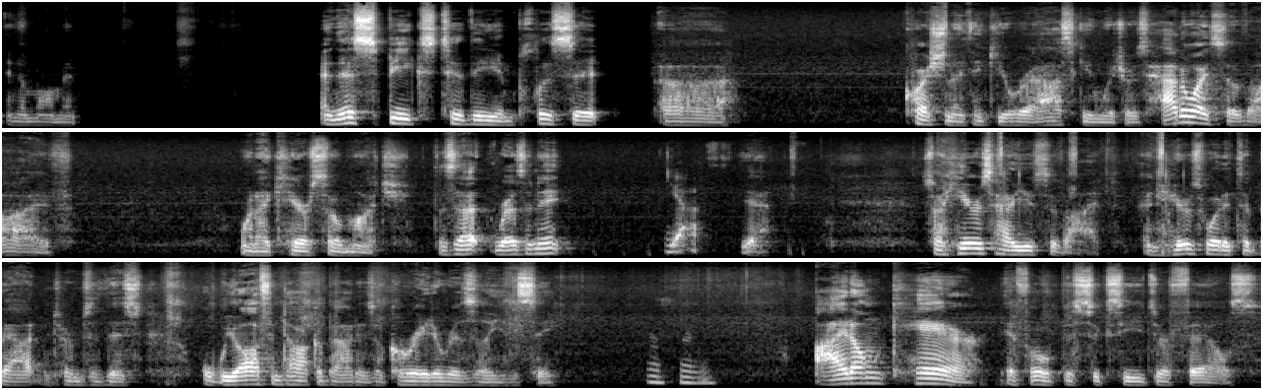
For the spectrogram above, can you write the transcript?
in a moment. And this speaks to the implicit uh, question I think you were asking, which was how do I survive when I care so much? Does that resonate? Yeah. Yeah. So here's how you survive. And here's what it's about in terms of this. What we often talk about is a greater resiliency. Mm-hmm. I don't care if Opus succeeds or fails.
